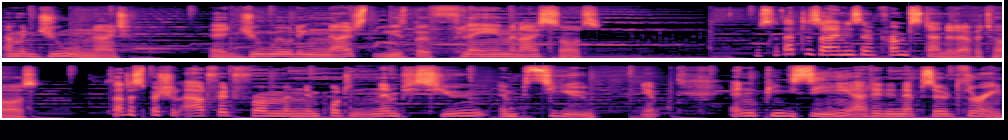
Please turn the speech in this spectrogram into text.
I'm a jewel knight. They're dual-wielding knights that use both flame and ice swords. So that design isn't from standard avatars. Is that a special outfit from an important NPCU? NPCU? Yep. NPC added in episode 3.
